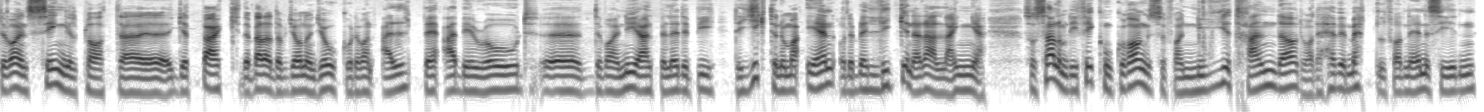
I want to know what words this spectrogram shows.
Det var en singelplate, eh, Get Back, The Ballad of John and Yoko, det var en LP, Abbey Road, eh, det var en ny LP, Let It Be. Det gikk til nummer én, og det ble liggende der lenge. Så selv om de fikk konkurranse fra nye trender, du hadde heavy metal fra den ene siden,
